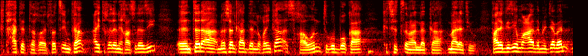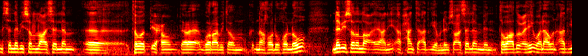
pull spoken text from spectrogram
ክትሓትት ትኽእል ፈፂምካ ኣይትኽእልን ኢኻ ስለዚ እንተ መሰልካ ደሊ ኮይንካ እስኻ ውን ትግቡእካ ክትፍፅም ኣለካ ማለት እዩ ሓደ ግዜ ሙዓዝ ብን ጀበል ምስ ነቢ ስለ ላሁ ሰለም ተወጢሖም ጎራቢቶም እናኸዱ ከለዉ ነቢ ስለ ላ ኣብ ሓንቲ ኣድጊ እዮም ነቢ ስ ሰለም ምን ተዋዱዕሂ ዋላ እውን ኣድጊ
